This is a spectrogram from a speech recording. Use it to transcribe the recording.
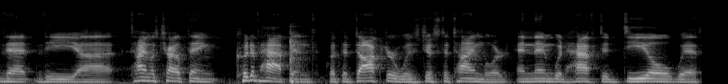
that the uh, timeless child thing could have happened, but the Doctor was just a Time Lord, and then would have to deal with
